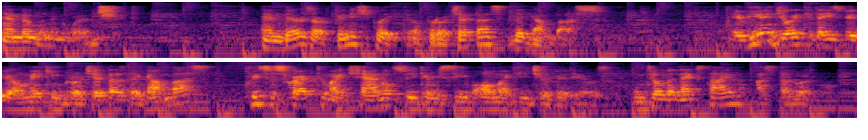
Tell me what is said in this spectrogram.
and a lemon wedge. And there's our finished plate of brochetas de gambas. If you enjoyed today's video making brochetas de gambas, please subscribe to my channel so you can receive all my future videos. Until the next time, hasta luego.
